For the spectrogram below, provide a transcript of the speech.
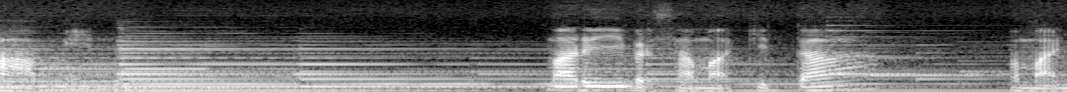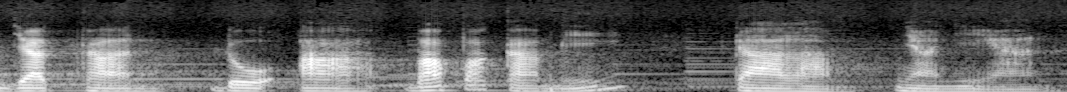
Amin. Mari bersama kita memanjatkan doa Bapa kami dalam nyanyian.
